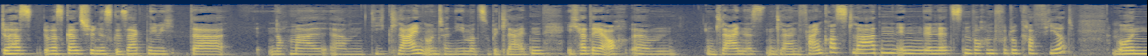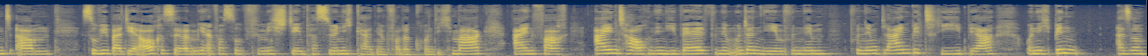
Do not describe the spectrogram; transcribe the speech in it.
Du hast was ganz Schönes gesagt, nämlich da nochmal ähm, die kleinen Unternehmer zu begleiten. Ich hatte ja auch ähm, ein kleines, einen kleinen Feinkostladen in den letzten Wochen fotografiert. Mhm. Und ähm, so wie bei dir auch, ist ja bei mir einfach so, für mich stehen Persönlichkeiten im Vordergrund. Ich mag einfach eintauchen in die Welt von dem Unternehmen, von dem, von dem kleinen Betrieb, ja. Und ich bin, also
